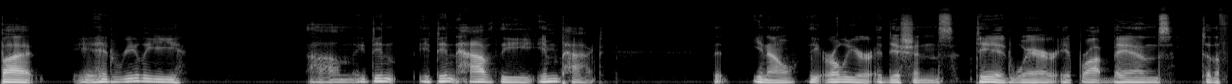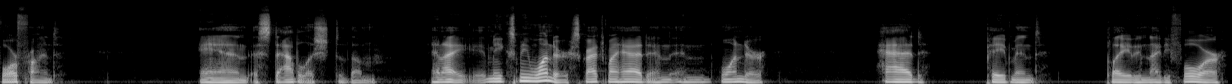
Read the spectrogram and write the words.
but it had really, um, it didn't, it didn't have the impact that you know the earlier editions did, where it brought bands to the forefront and established them and I it makes me wonder, scratch my head and and wonder had pavement played in 94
